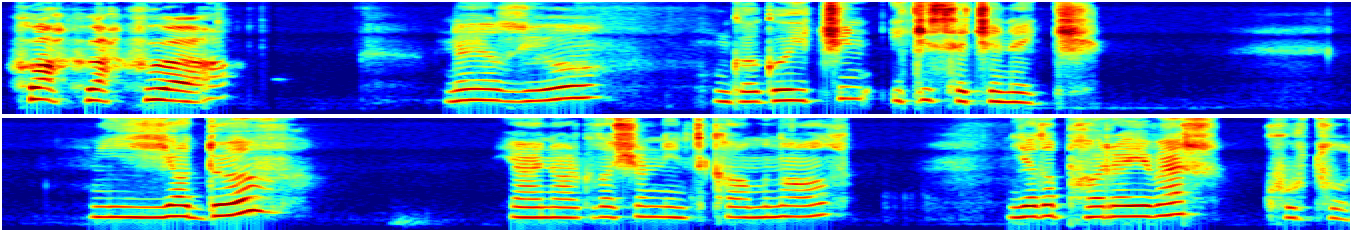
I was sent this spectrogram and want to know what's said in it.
Ha ha ha. Ne yazıyor? Gaga için iki seçenek. Ya döv yani arkadaşların intikamını al ya da parayı ver kurtul.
